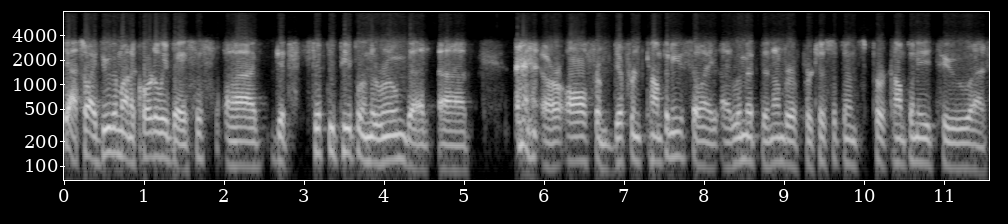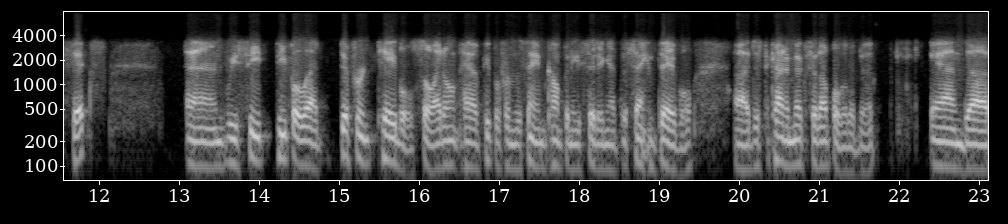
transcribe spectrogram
Yeah, so I do them on a quarterly basis. Uh, get 50 people in the room that uh, are all from different companies. So I, I, limit the number of participants per company to uh, six. And we seat people at different tables. So I don't have people from the same company sitting at the same table, uh, just to kind of mix it up a little bit. And uh,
